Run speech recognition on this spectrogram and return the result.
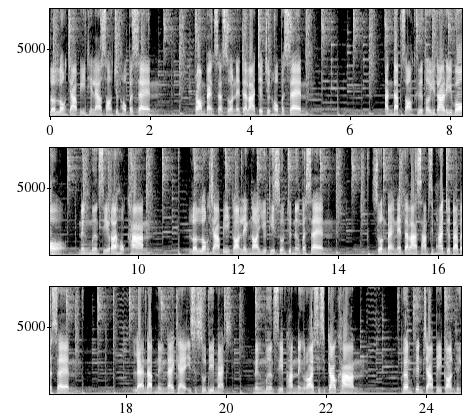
ลดลงจากปีที่แล้ว 2.6%พร้อมแบ่งสัดส่วนในตลาด 7.6%อันดับ 2 คือ Toyota r e v o 1406 คัน ลดลงจากปีก่อนเล็กน้อยอยู่ที่ 0.1%ส่วนแบ่งในตลาด 35.8%และอันดับ 1 ได้แก่ Isuzu D-Max 14,149 คัน เพิ่มขึ้นจากปีก่อนถึง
